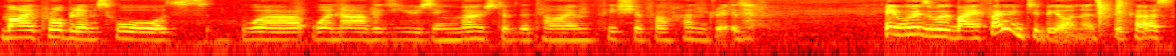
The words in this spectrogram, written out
My problems was were when I was using most of the time Fisher 400 it was with my phone to be honest because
